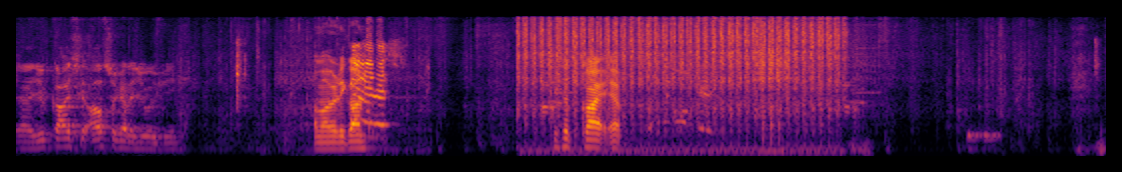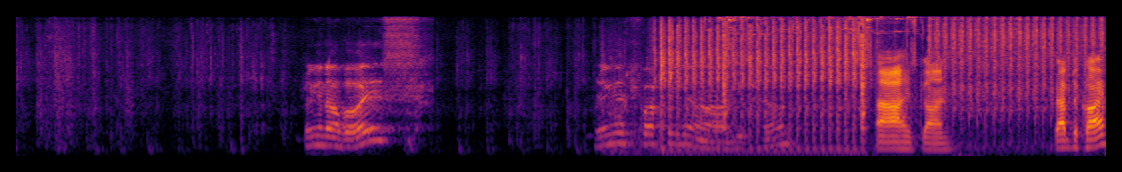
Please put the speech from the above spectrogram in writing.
Yeah, you guys also got a UAV. I'm already gone. Yes! He's at the car. Yeah. Bring it on, boys. Bring it fucking on, you cunt. Ah, he's gone. Grab the car.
